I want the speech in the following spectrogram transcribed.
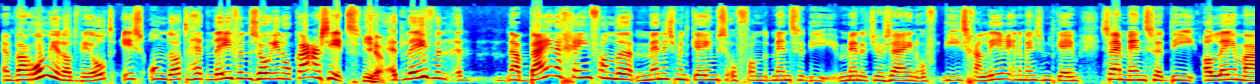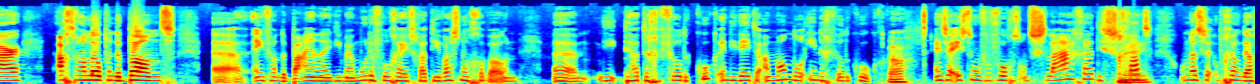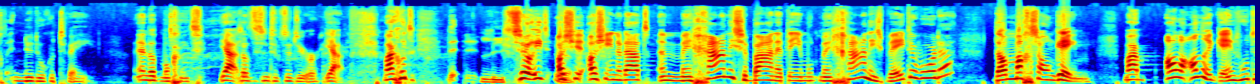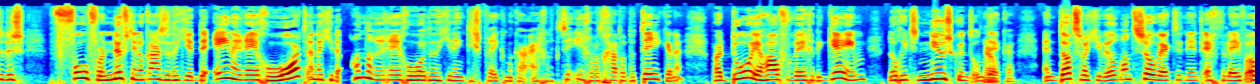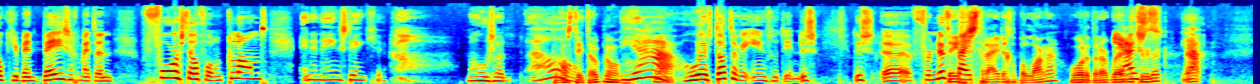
En waarom je dat wilt, is omdat het leven zo in elkaar zit. Ja. Het leven, nou bijna geen van de management games of van de mensen die manager zijn of die iets gaan leren in een management game, zijn mensen die alleen maar achter een lopende band. Eh, een van de banen die mijn moeder vroeger heeft gehad, die was nog gewoon. ehm, die, die had de gevulde koek en die deed de amandel in de gevulde koek. Oh, En zij is toen vervolgens ontslagen, die schat, Nee. omdat ze op een gegeven moment dacht, nu doe ik er twee. En dat mocht niet. Ja, dat is natuurlijk te duur. Ja. Maar goed, de- lief. zoiets, als, je, als je inderdaad een mechanische baan hebt en je moet mechanisch beter worden, dan mag zo'n game. Maar alle andere games moeten dus vol vernuft in elkaar zitten. Dat je de ene regel hoort en dat je de andere regel hoort. En dat je denkt, die spreken elkaar eigenlijk tegen. Wat gaat dat betekenen? Waardoor je halverwege de game nog iets nieuws kunt ontdekken. En dat is wat je wil, want zo werkt het in het echte leven ook. Je bent bezig met een voorstel voor een klant. En ineens denk je, "Oh, maar hoe zou... Oh, was dit ook nog. ja, hoe heeft dat er weer invloed in? Dus, dus eh, vernuft bij Tegenstrijdige belangen horen er ook bij Juist, natuurlijk. Ja, ja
